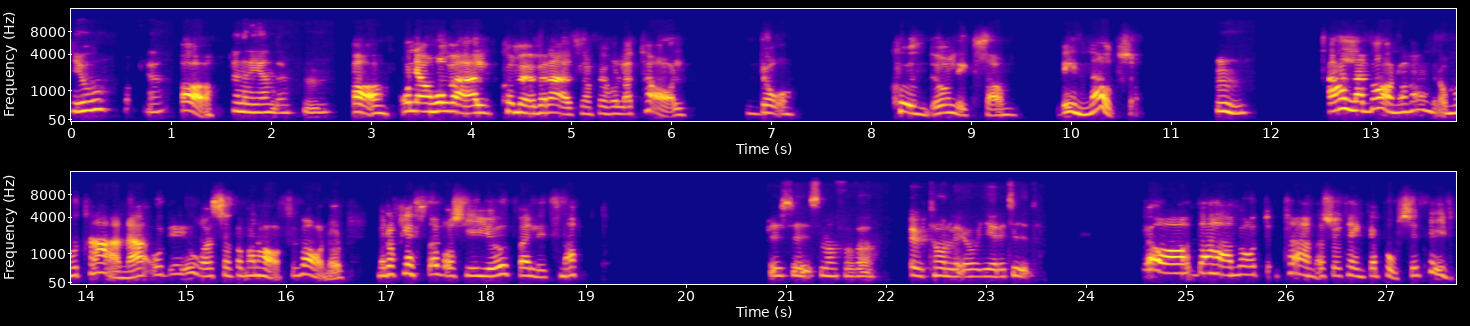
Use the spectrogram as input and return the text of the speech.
Jo, ja. ja. känner igen det. Mm. Ja, och när hon väl kom över rädslan för att hålla tal, då kunde hon liksom vinna också. Mm. Alla vanor handlar om att träna och det är oavsett vad man har för vanor. Men de flesta av oss ger ju upp väldigt snabbt. Precis, man får vara uthållig och ge det tid. Ja, det här med att träna sig och tänka positivt,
